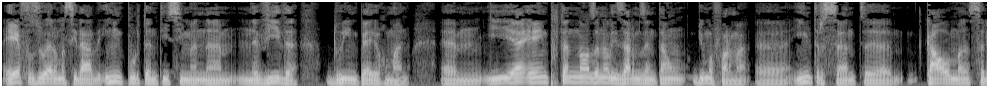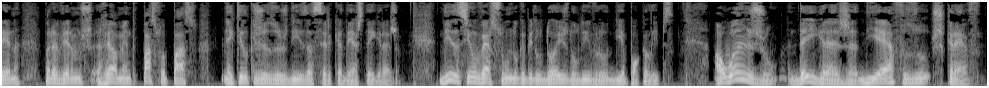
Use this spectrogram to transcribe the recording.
Éfeso era uma cidade importantíssima na, na vida do Império Romano. Um, e é, é, importante nós analisarmos então de uma forma uh, interessante, uh, calma, serena, para vermos realmente passo a passo aquilo que Jesus diz acerca desta igreja. Diz assim o verso 1 do capítulo 2 do livro de Apocalipse. Ao anjo da igreja de Éfeso escreve.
